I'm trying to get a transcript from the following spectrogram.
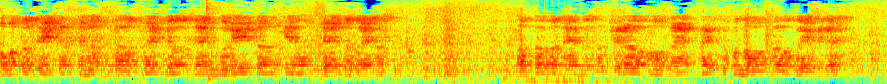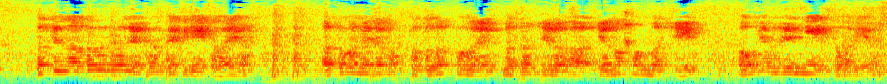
お待たせいたしました。埼京線ご利用いただきましてありがとうございます。赤羽のそちら方面、快速の川越駅です。途中の赤の上で各駅に停まります。赤羽でますと戸田公園、武蔵川、矢野本町、大宮順に停まります。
